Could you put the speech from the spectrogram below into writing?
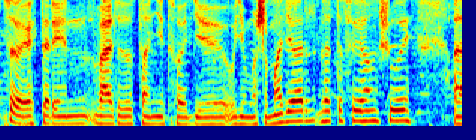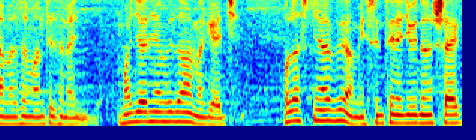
Szövegek terén változott annyit, hogy ugye most a magyar lett a főhangsúly, a lemezen van 11 magyar nyelvű dal, meg egy olasz nyelvű, ami szintén egy újdonság.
